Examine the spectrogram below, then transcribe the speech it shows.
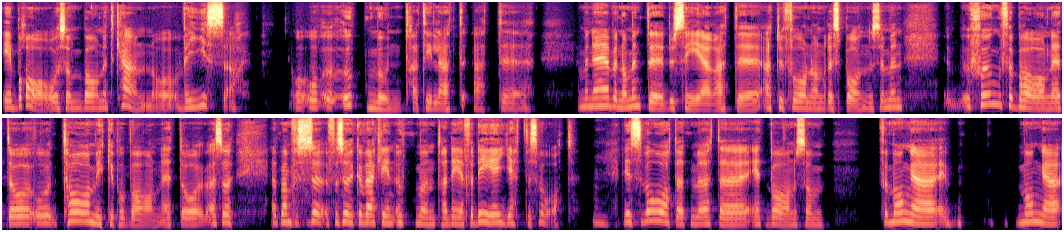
är bra och som barnet kan och visar. Och, och, och uppmuntra till att, att eh, men även om inte du ser att, eh, att du får någon respons, men sjung för barnet och, och ta mycket på barnet. Och, alltså, att man försö försöker verkligen uppmuntra det, för det är jättesvårt. Mm. Det är svårt att möta ett barn som, för många, många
